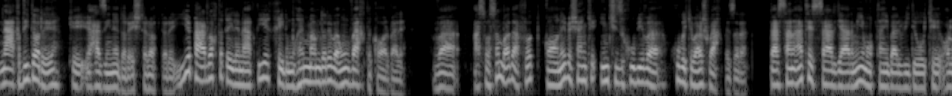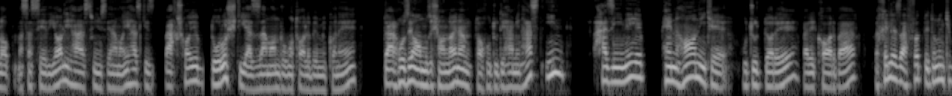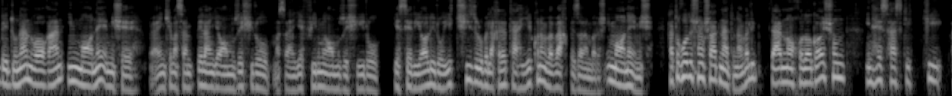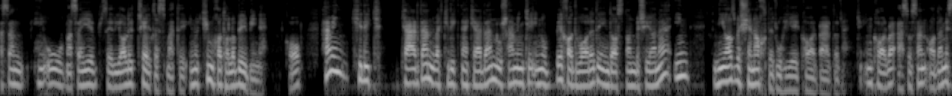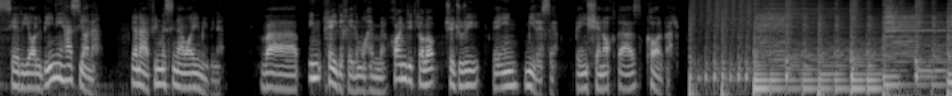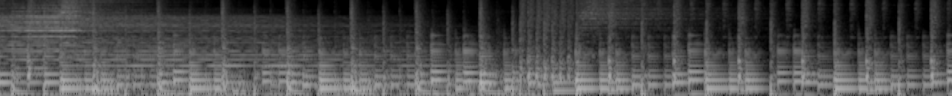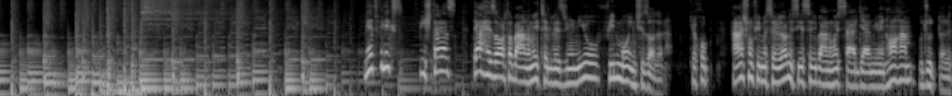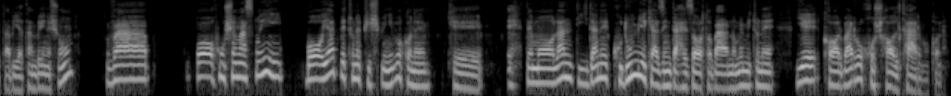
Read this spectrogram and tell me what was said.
نقدی داره که هزینه داره اشتراک داره. یه پرداخت غیر نقدی خیلی مهمم داره و اون وقت کاربره. و اساسا باید افراد قانع بشن که این چیز خوبیه و خوبه که براش وقت بذارن. در صنعت سرگرمی مبتنی بر ویدیو که حالا مثلا سریالی هست فیلم سینمایی هست که بخش های درشتی از زمان رو مطالبه می‌کنه در حوزه آموزش آنلاین هم تا حدودی همین هست این هزینه پنهانی که وجود داره برای کاربر و خیلی از افراد بدون اینکه بدونن واقعا این مانع میشه و اینکه مثلا برن یه آموزشی رو مثلا یه فیلم آموزشی رو یه سریالی رو یه چیزی رو بالاخره تهیه کنن و وقت بذارن براش. این مانع میشه. حتی خودشون هم شاید ندونن ولی در ناخودآگاهشون این حس هست که کی اصلا او مثلا یه سریال چل قسمته اینو کی می‌خواد حالا ببینه؟ خب؟ همین کلیک کردن و کلیک نکردن روش همین که اینو بخواد وارد این داستان بشه یا نه این نیاز به شناخت روحیه کاربر داره که این کاربر اساسا آدم سریال بینی هست یا نه؟ یا نه فیلم سینمایی می‌بینه. و این خیلی خیلی مهمه. خواهیم دید که حالا چجوری به این می‌رسه به این شناخت از کاربر. نتفلیکس بیشتر از ده هزار تا برنامه تلویزیونی و فیلم و این چیزا داره. که خب همشون فیلم سریال نیست یه سری برنامه سرگرمی و اینها هم وجود داره طبیعتا بینشون. و با هوش مصنوعی باید بتونه پیش بینی بکنه که احتمالا دیدن کدوم یک از این ده هزار تا برنامه می‌تونه یه کاربر رو خوشحال تر بکنه.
